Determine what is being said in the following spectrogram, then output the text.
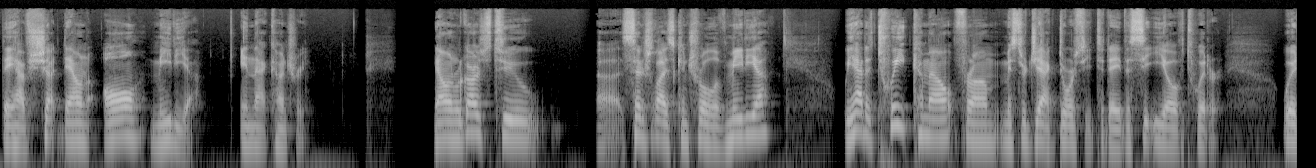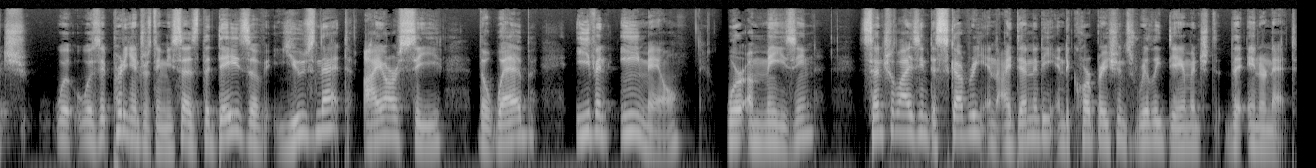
They have shut down all media in that country. Now, in regards to uh, centralized control of media, we had a tweet come out from Mr. Jack Dorsey today, the CEO of Twitter, which w- was pretty interesting. He says the days of Usenet, IRC, the web, even email were amazing Centralizing discovery and identity into corporations really damaged the internet.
